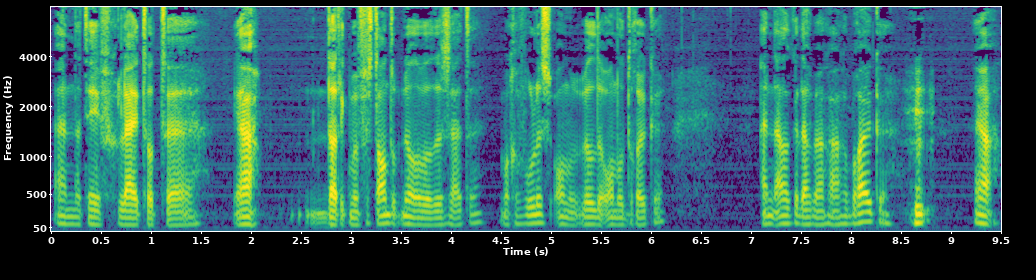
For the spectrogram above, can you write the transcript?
En dat heeft geleid tot ja, dat ik mijn verstand op nul wilde zetten. Mijn gevoelens on wilde onderdrukken. En elke dag ben gaan gebruiken. Hm. Ja.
